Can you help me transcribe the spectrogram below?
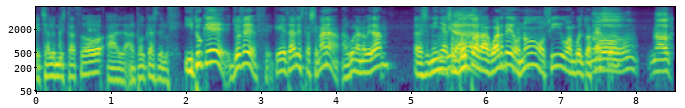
Échale un vistazo al, al podcast de Luz. ¿Y tú qué? Yo ¿qué tal esta semana? ¿Alguna novedad? ¿Las niñas pues han vuelto a la guardia o no? ¿O sí? ¿O han vuelto a casa? No,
